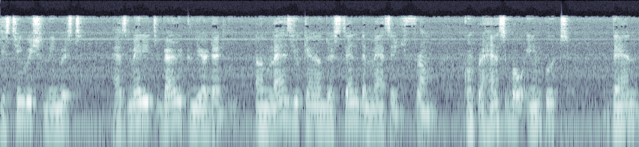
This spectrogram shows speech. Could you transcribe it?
distinguished linguist, has made it very clear that unless you can understand the message from comprehensible input, then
